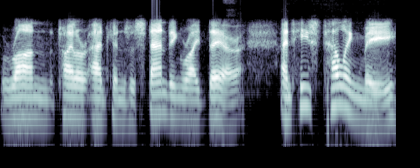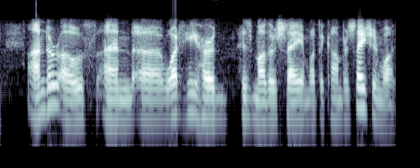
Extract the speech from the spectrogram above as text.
Ron Tyler Adkins is standing right there, and he's telling me under oath and uh, what he heard his mother say and what the conversation was.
